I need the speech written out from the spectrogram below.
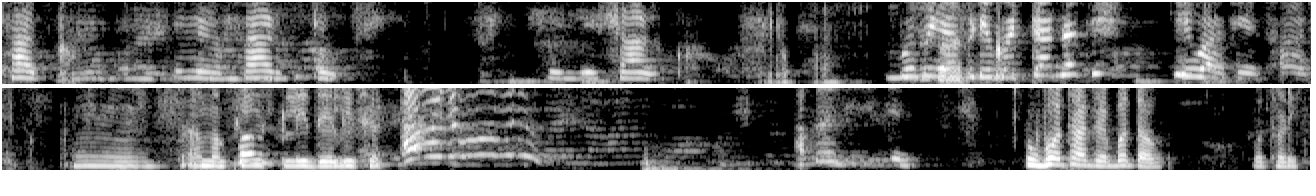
શાર્ક એટલે શાર્ક એટલે શાર્ક મમ્મી. આપણે બચ્ચા નથી એવા છે શાર્ક હમ આમાં ફિશ લીધેલી છે ઊભો થાજે બતાવ કોથળી છે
